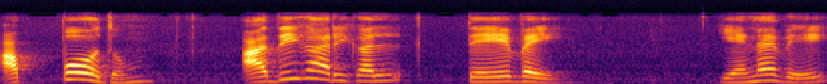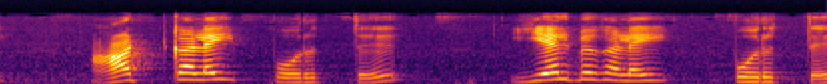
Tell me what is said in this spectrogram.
அப்போதும் அதிகாரிகள் தேவை. எனவே ஆட்களை பொறுத்து இயல்புகளை பொறுத்து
